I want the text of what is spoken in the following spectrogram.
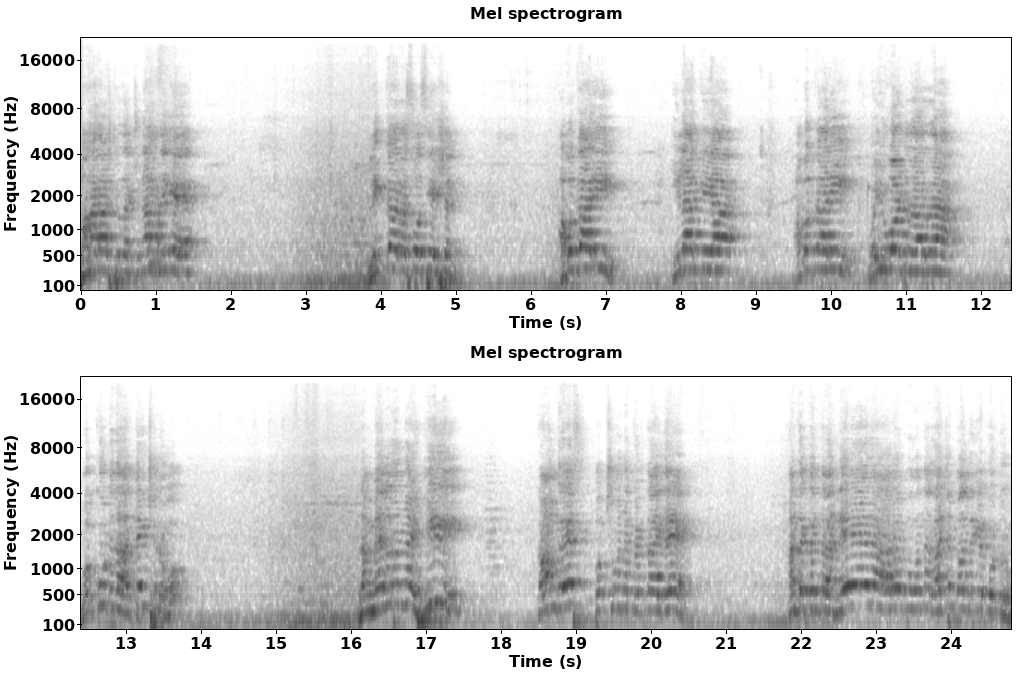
ಮಹಾರಾಷ್ಟ್ರದ ಚುನಾವಣೆಗೆ ಲಿಕ್ಕರ್ ಅಸೋಸಿಯೇಷನ್ ಅಬಕಾರಿ ಇಲಾಖೆಯ ಅಬಕಾರಿ ವಹಿವಾಟುದಾರರ ಒಕ್ಕೂಟದ ಅಧ್ಯಕ್ಷರು ನಮ್ಮೆಲ್ಲರನ್ನ ಹೀರಿ ಕಾಂಗ್ರೆಸ್ ಪಕ್ಷವನ್ನು ಕಟ್ತಾ ಇದೆ ಅಂತಕ್ಕಂಥ ನೇರ ಆರೋಪವನ್ನ ರಾಜ್ಯಪಾಲರಿಗೆ ಕೊಟ್ಟರು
